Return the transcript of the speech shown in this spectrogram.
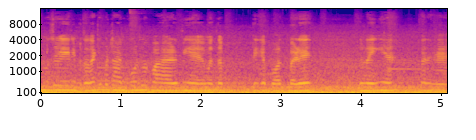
मुझे ये नहीं पता था कि पठानकोट में पहाड़ भी हैं मतलब ठीक है, बहुत बड़े तो नहीं हैं, पर हैं।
